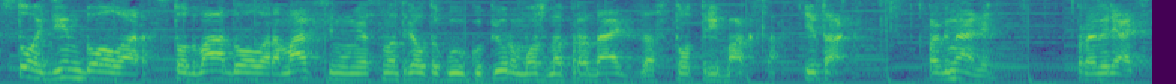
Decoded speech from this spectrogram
101 доллар, 102 доллара максимум. Я смотрел такую купюру, можно продать за 103 бакса. Итак, погнали проверять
